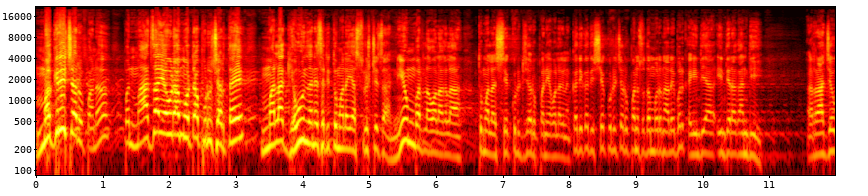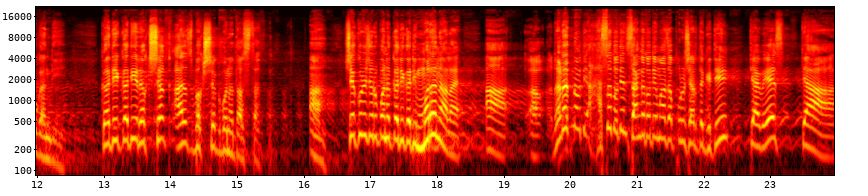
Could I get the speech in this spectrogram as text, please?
मगरीच्या रूपानं. पण माझा एवढा मोठा पुरुषार्थ आहे मला घेऊन जाण्यासाठी तुम्हाला या सृष्टीचा नियम बदलावा लागला. तुम्हाला सेक्युरिटीच्या रूपाने यावं लागलं. कधी कधी सेक्युरिटीच्या रूपाने सुद्धा मरण आले बरं का? इंदिरा इंदिरा गांधी राजीव गांधी. कधी कधी रक्षक आज भक्षक बनत असतात. आ शेकुरीच्या रूपानं कधी कधी मरण आलाय. आ, रडत नव्हते हसत होते आणि सांगत होते माझा पुरुषार्थ किती? त्यावेळेस त्या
